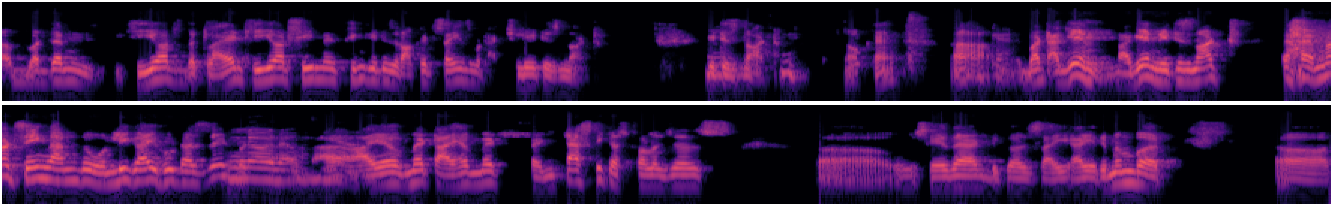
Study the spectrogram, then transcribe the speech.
uh, but then he or the client he or she may think it is rocket science but actually it is not it is not okay, uh, Okay. but again again it is not i'm not saying i'm the only guy who does it but No, no, I, yeah. I have met i have met fantastic astrologers uh, who say that because i i remember uh,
